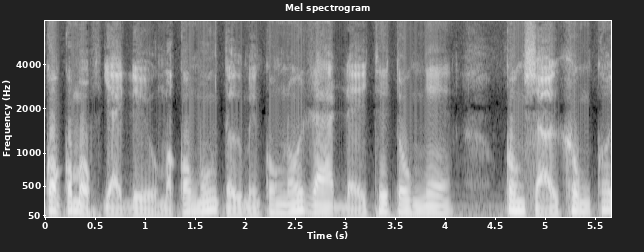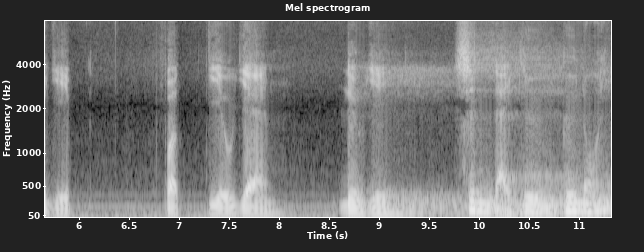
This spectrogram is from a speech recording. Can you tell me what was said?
con có một vài điều mà con muốn tự miệng con nói ra để thế tôn nghe. Con sợ không có dịp. Phật dịu dàng điều gì xin đại dương cứ nói?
